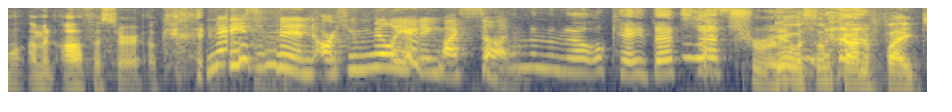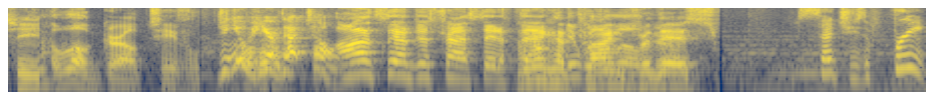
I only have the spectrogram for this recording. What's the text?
Your- Well, I'm an officer, okay? These men are humiliating my son. no, no, no, okay, that's not true. There was some kind of fight, Chief. A little girl, Chief. Do you hear that tone? Honestly, I'm just trying to state a fact. I don't have It was a time little for girl. this. Said she's a freak.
